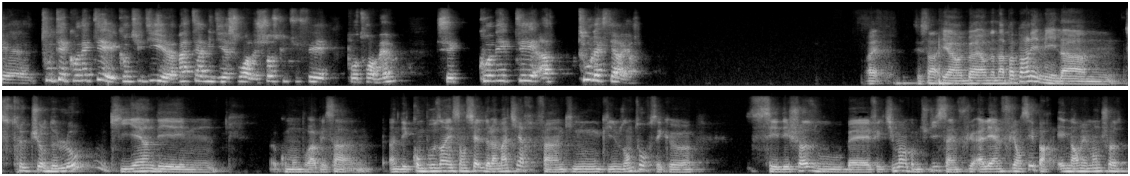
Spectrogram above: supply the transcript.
euh, tout est connecté. Quand tu dis euh, matin, midi et soir, les choses que tu fais pour toi-même, c'est connecté à tout l'extérieur. Ouais, c'est ça. Et euh, ben, on n'en a pas parlé, mais la hum, structure de l'eau, qui est un des, hum, comment on pourrait appeler ça, un des composants essentiels de la matière, qui nous, qui nous entoure, c'est que c'est des choses où, ben, effectivement, comme tu dis, ça elle est influencée par énormément de choses.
